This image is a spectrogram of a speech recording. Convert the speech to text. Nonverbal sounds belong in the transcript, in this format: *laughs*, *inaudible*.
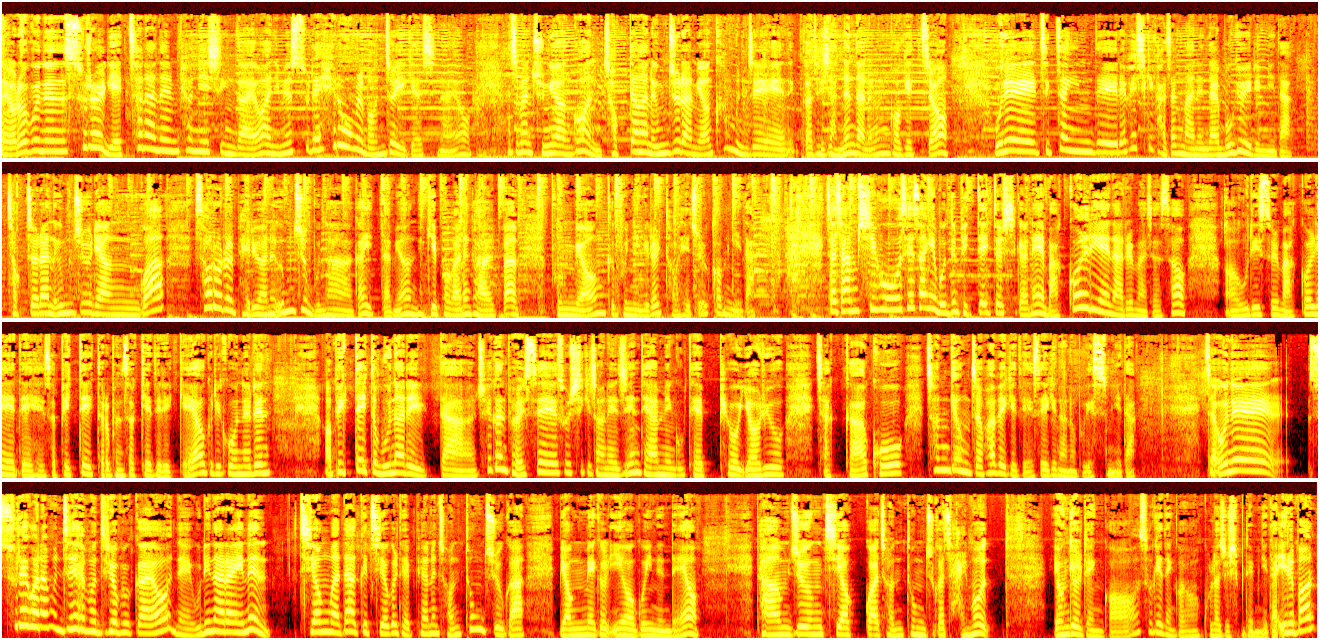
자, 여러분은 술을 예찬하는 편이신가요? 아니면 술의 해로움을 먼저 얘기하시나요? 하지만 중요한 건 적당한 음주라면 큰 문제가 되지 않는다는 거겠죠. 오늘 직장인들의 회식이 가장 많은 날 목요일입니다. 적절한 음주량과 서로를 배려하는 음주 문화가 있다면 깊어가는 가을밤 분명 그 분위기를 더해줄 겁니다. 자, 잠시 후 세상의 모든 빅데이터 시간에 막걸리의 날을 맞아서 어, 우리 술 막걸리에 대해서 빅데이터로 분석해 드릴게요. 그리고 오늘은 어, 빅데이터 문화를 읽다 최근 별세 소식이 전해진 대한민국 대표 여류 작가 고 천경자 화백에 대해서 얘기 나눠보겠습니다. 자, 오늘 술에 관한 문제 한번 드려볼까요? 네, 우리나라에는 지역마다 그 지역을 대표하는 전통주가 명맥을 이어오고 있는데요. 다음 중 지역과 전통주가 잘못 연결된 거, 소개된 거 골라주시면 됩니다. 1번,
